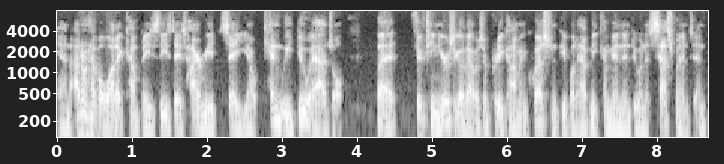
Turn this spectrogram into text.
And I don't have a lot of companies these days hire me to say, you know, can we do agile? But 15 years ago, that was a pretty common question. People would have me come in and do an assessment, and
